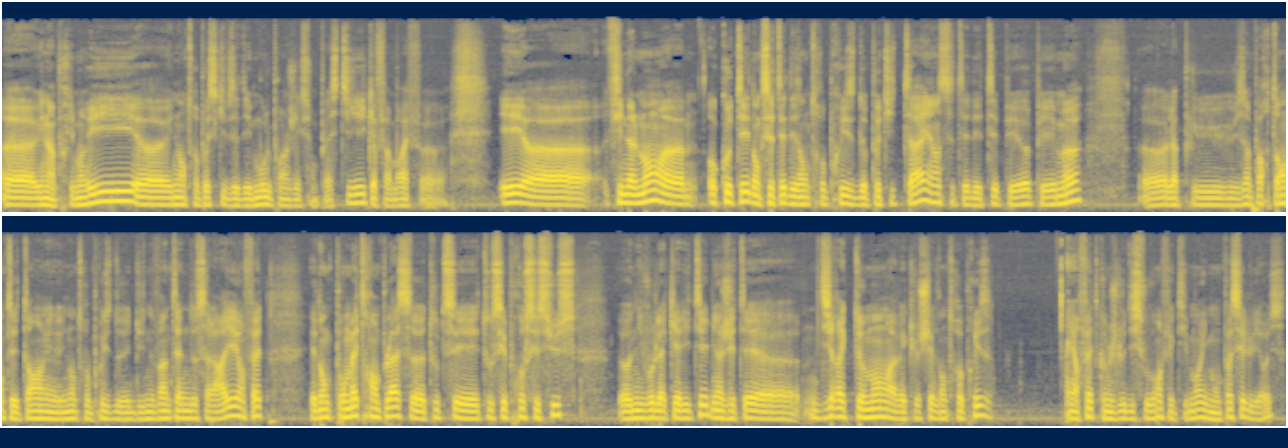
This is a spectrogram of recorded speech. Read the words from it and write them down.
euh, une imprimerie, euh, une entreprise qui faisait des moules pour injection plastique, enfin bref. Euh. et finalement, aux côtés, donc c'était des entreprises de petite taille, hein, c'était des TPE, PME. la plus importante étant une entreprise d'une vingtaine de salariés en fait. Et donc pour mettre en place toutes ces, tous ces processus au niveau de la qualité, eh bien j'étais directement avec le chef d'entreprise. Et en fait, comme je le dis souvent, effectivement, ils m'ont passé le virus.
